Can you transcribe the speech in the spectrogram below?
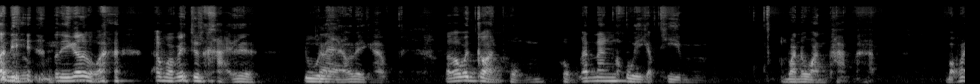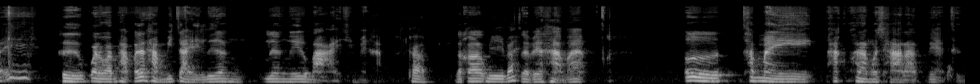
ตอนนี้ไม่รู้ตอนนี้ก็เลยบอกว่า เอามาเป็นจุดขายเลย ดูใช่แล้วเลยครับ แล้วก็วันก่อนผม ผมก็นั่งคุยกับทีมวันวันผับครับ บอกว่าเอ๊ะคือวันวันผับก็จะทำวิจัยเรื่องเรื่องนโยบายใช่ไหมครับ ครับ แล้วก็มีไหมจะไปถามว่า เออทำไมพักพลังประชารัฐเนี่ยถึง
